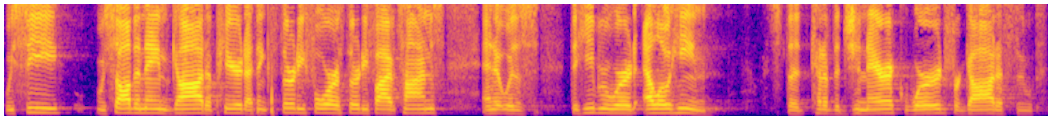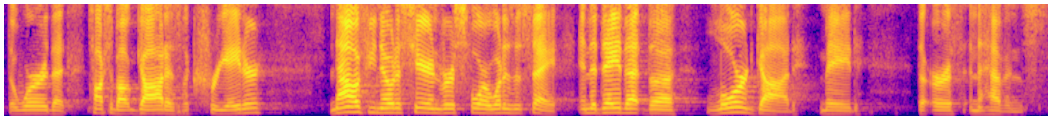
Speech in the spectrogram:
we see we saw the name God appeared I think 34 or 35 times and it was the Hebrew word Elohim. It's the kind of the generic word for God. It's the, the word that talks about God as the creator. Now if you notice here in verse 4, what does it say? In the day that the Lord God made the earth and the heavens.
